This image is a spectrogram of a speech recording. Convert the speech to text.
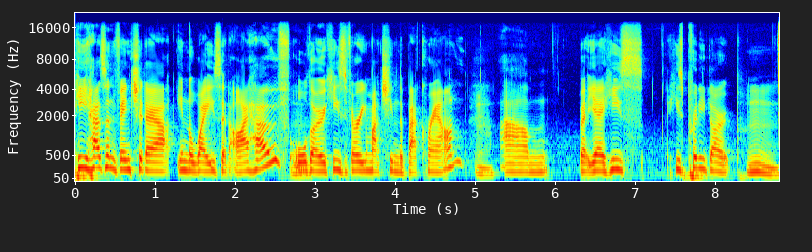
he hasn't ventured out in the ways that I have, although he's very much in the background. Um, but yeah, he's he's pretty dope. Mm.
